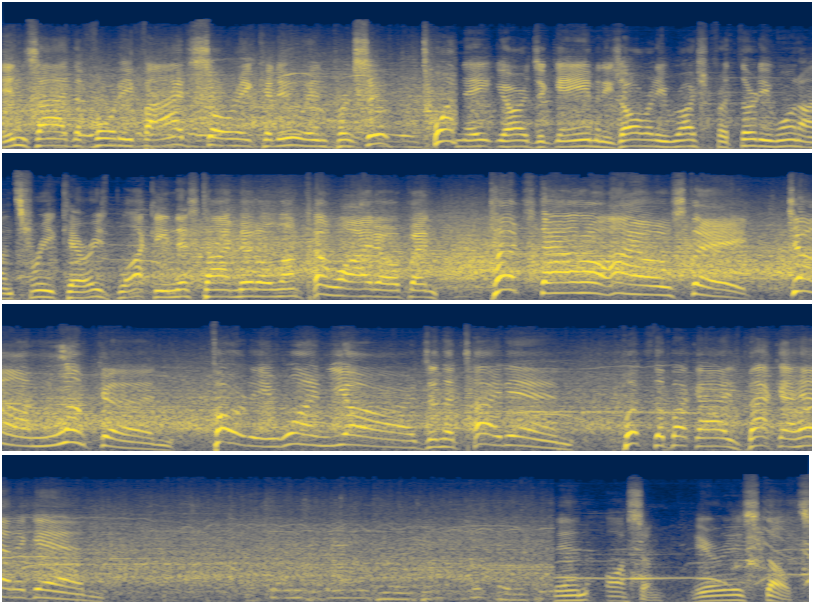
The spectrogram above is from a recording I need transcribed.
Inside the 45, Sori Canoe in pursuit. 28 yards a game, and he's already rushed for 31 on three carries. Blocking this time, middle, Lumpkin wide open. Touchdown, Ohio State. John Lumpkin, 41 yards, and the tight end puts the Buckeyes back ahead again. Been awesome. Here is Stultz.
